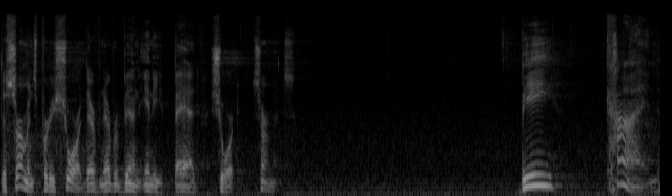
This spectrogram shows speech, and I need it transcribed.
The sermon's pretty short. There have never been any bad short sermons. Be kind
